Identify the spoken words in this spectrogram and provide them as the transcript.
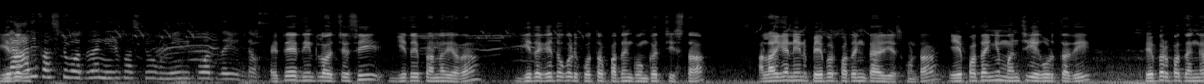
గీత. నాది ఫస్ట్ పోతుందా నీది ఫస్ట్ మీది పోతుందా యుద్ధం. అయితే దీంట్లో వచ్చేసి గీత ఇప్పుడు అన్నది కదా. గీతకైతే ఒకటి కొత్త పతంగి కొనుకొచ్చి ఇస్తా. అలాగే నేను పేపర్ పతంగి తయారు చేసుకుంటా. ఏ పతంగి మంచిగా ఎగురుతుంది? పేపర్ పతంగ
